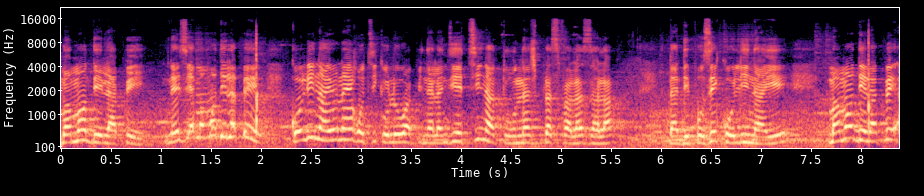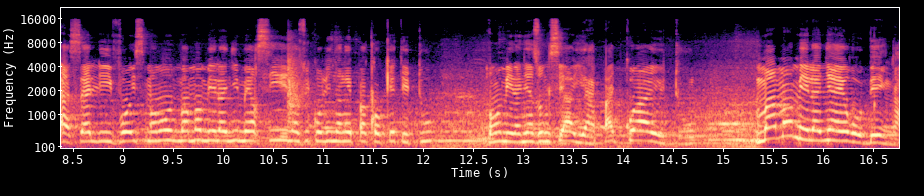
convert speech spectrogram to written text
maman de la paix naye maman de la paix koli na yo naye kotikolo wapi nalandi ye ntina tournage place fala azala na dépose colis na ye maman de la paix asali voice maman, maman mélanie merci nazwi colis na ngai pas coquette et tout maman mélanie azongisi ah, ya pas de quoi et tout maman mélanie aye kobenga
